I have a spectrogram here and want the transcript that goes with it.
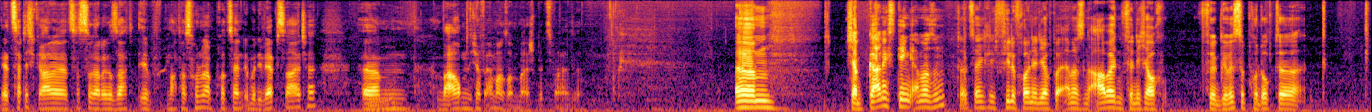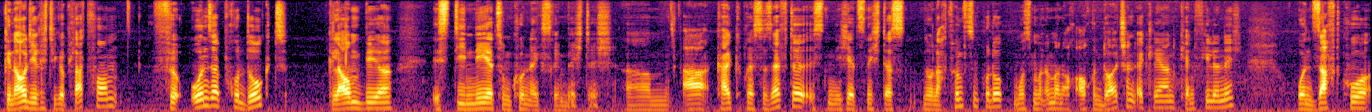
jetzt hatte ich gerade, jetzt hast du gerade gesagt, ihr macht das 100% über die Webseite. Ähm, warum nicht auf Amazon beispielsweise? Ich habe gar nichts gegen Amazon tatsächlich. Viele Freunde, die auch bei Amazon arbeiten, finde ich auch für gewisse Produkte genau die richtige Plattform. Für unser Produkt glauben wir, ist die Nähe zum Kunden extrem wichtig. Ähm, A, kaltgepresste Säfte ist nicht, jetzt nicht das 0815-Produkt, muss man immer noch auch in Deutschland erklären, kennen viele nicht. Und Saftkur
